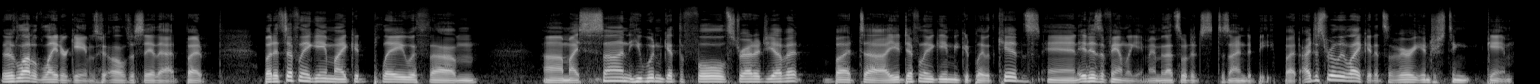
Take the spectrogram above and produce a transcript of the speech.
There's a lot of lighter games. I'll just say that, but but it's definitely a game I could play with um, uh, my son. He wouldn't get the full strategy of it, but uh, you definitely a game you could play with kids, and it is a family game. I mean, that's what it's designed to be. But I just really like it. It's a very interesting game.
